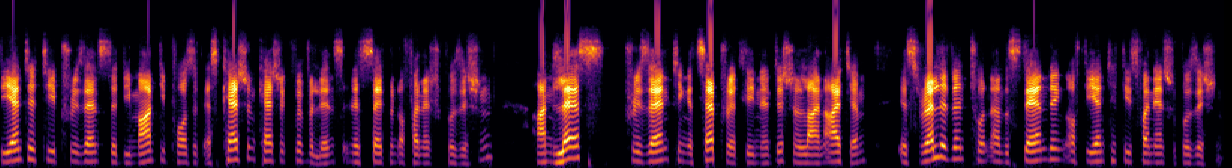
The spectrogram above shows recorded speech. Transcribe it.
the entity presents the demand deposit as cash and cash equivalents in its statement of financial position unless presenting it separately in an additional line item is relevant to an understanding of the entity's financial position,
